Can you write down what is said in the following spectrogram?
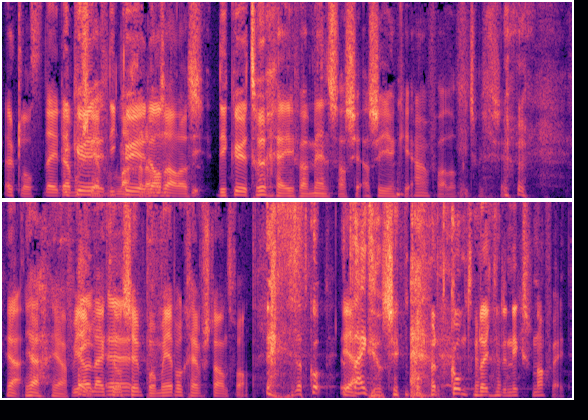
Dat klopt. Nee, daar Die kun, je je, even die, kun je dan, alles. die, die kun je teruggeven aan mensen als, je, als ze je een keer aanvallen op iets wat je zegt. Ja, Ja, ja, voor jou lijkt het heel eh, simpel, maar je hebt ook geen verstand van. dat komt. Het Ja. lijkt heel simpel, maar dat komt omdat je er niks van af weet.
